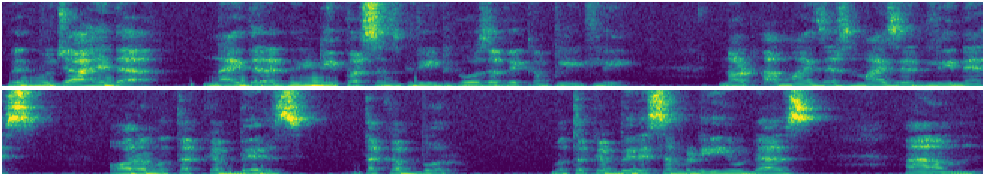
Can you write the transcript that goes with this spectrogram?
with mujahida, neither a greedy person's greed goes away completely, not a miser's miserliness or a mutakabbir's takabbur. Mutakabbir is somebody who does um,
